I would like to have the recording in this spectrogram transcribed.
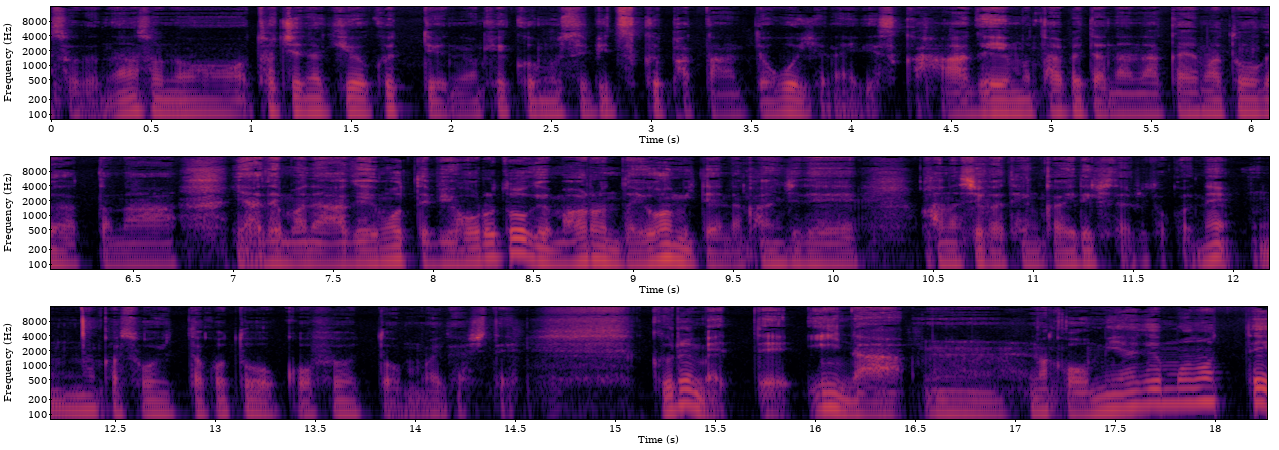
そうだなその土地の記憶っていうのは結構結びつくパターンって多いじゃないですか揚げ芋食べたな中山峠だったないやでもね揚げ芋ってビホロ峠もあるんだよみたいな感じで話が展開できたりとかね、うん、なんかそういったことをこうふーっと思い出してグルメっていいな、うん、なんかお土産物って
